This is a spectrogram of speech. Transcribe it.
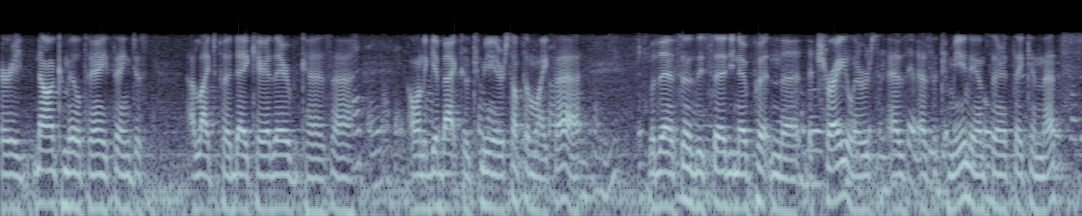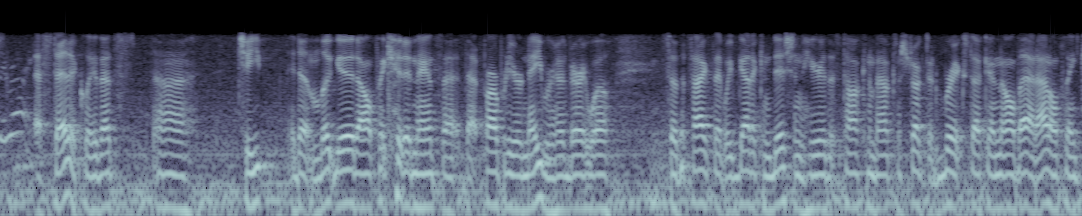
very non-committal to anything, just, I'd like to put a daycare there because, uh, I want to give back to the community or something like that. But then as soon as he said, you know, putting the, the trailers as, as a community, I'm sitting there thinking, that's aesthetically, that's, uh, cheap. It doesn't look good. I don't think it enhances that, that property or neighborhood very well. So the fact that we've got a condition here that's talking about constructed brick stuck in all that, I don't think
